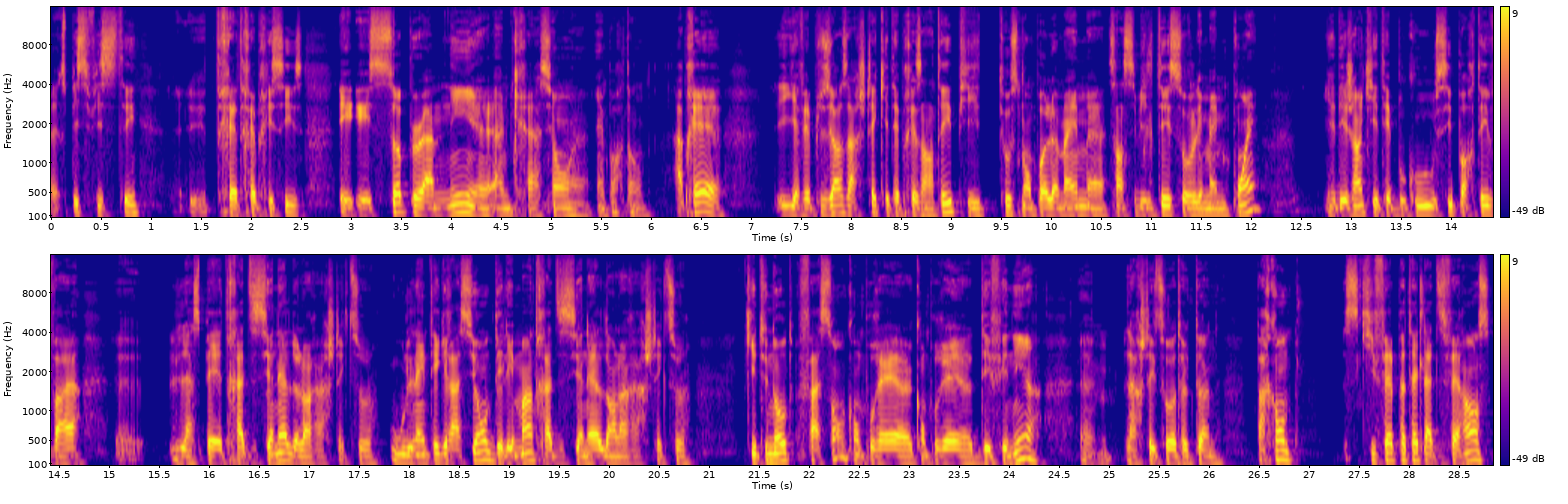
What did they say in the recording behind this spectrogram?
euh, spécificité? Très, très précise? Et, et, ça peut amener à une création importante. Après, il y avait plusieurs architectes qui étaient présentés, puis tous n'ont pas la même sensibilité sur les mêmes points. Il y a des gens qui étaient beaucoup aussi portés vers l'aspect traditionnel de leur architecture ou l'intégration d'éléments traditionnels dans leur architecture, qui est une autre façon qu'on pourrait, euh, qu'on pourrait euh, définir euh, l'architecture autochtone. Par contre, ce qui fait peut-être la différence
